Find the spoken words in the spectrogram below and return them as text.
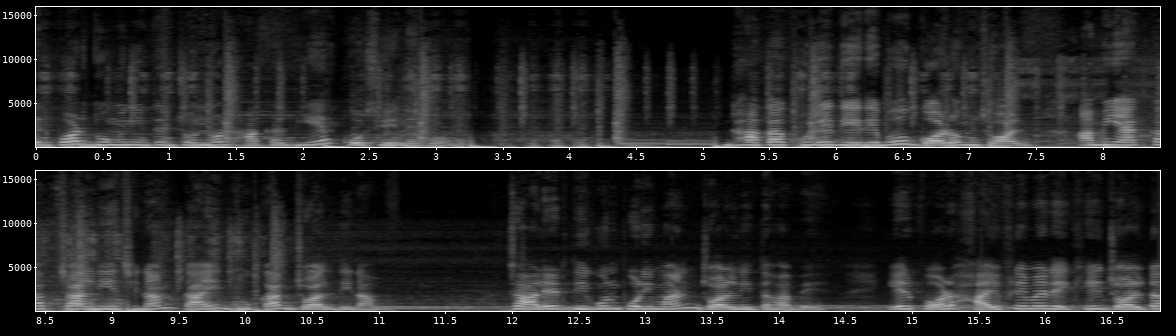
এরপর দু মিনিটের জন্য ঢাকা দিয়ে কষিয়ে নেব। ঢাকা খুলে দিয়ে দেব গরম জল। আমি এক কাপ চাল নিয়েছিলাম, তাই দু কাপ জল দিলাম। চালের দ্বিগুণ পরিমাণ জল নিতে হবে। এরপর হাই ফ্লেমে রেখে জলটা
